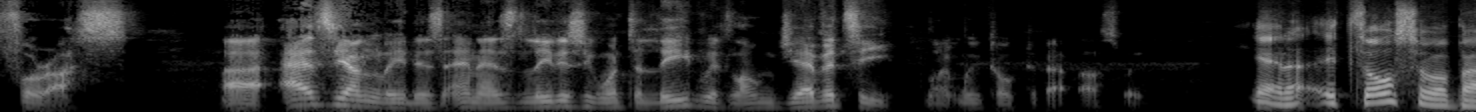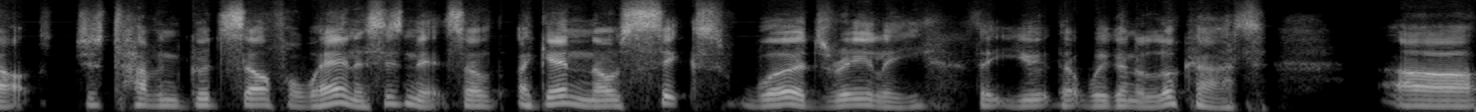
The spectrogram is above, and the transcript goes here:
for us uh, as young leaders and as leaders who want to lead with longevity, like we talked about last week. Yeah, it's also about just having good self-awareness, isn't it? So again, those six words really that you that we're going to look at are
